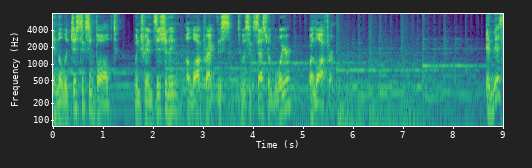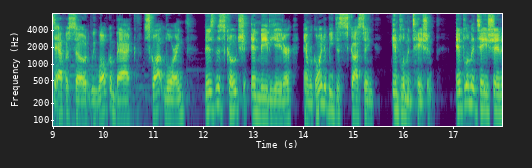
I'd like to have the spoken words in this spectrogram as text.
and the logistics involved when transitioning a law practice to a successor lawyer or law firm. In this episode, we welcome back Scott Loring, business coach and mediator, and we're going to be discussing implementation. Implementation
